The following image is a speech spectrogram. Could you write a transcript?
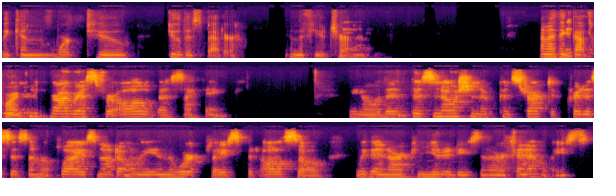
we can work to do this better in the future. Yeah. And I think it's that's why progress for all of us, I think you know the, this notion of constructive criticism applies not only in the workplace but also within our communities and our families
